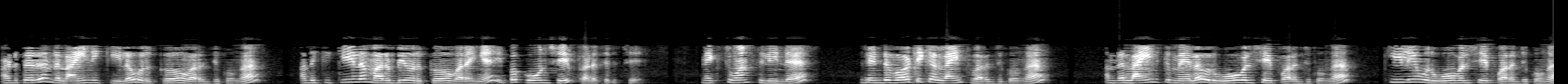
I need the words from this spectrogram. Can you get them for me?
அடுத்தது அந்த லைனுக்கு கீழே ஒரு கர்வ் வரைஞ்சுக்கோங்க. அதுக்கு கீழே மறுபடியும் ஒரு கர்வ் வரைங்க. இப்ப கோன் ஷேப் கிடைச்சிருச்சு. நெக்ஸ்ட் ஒன் சிலிண்டர் ரெண்டு வெர்டிக்கல் லைன்ஸ் வரைஞ்சுக்கோங்க. அந்த லைனுக்கு மேல ஒரு ஓவல் ஷேப் வரைஞ்சுக்கோங்க. கீழேயும் ஒரு ஓவல் ஷேப் வரைஞ்சுக்கோங்க.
